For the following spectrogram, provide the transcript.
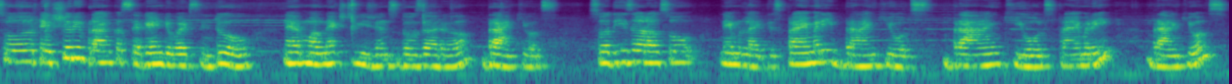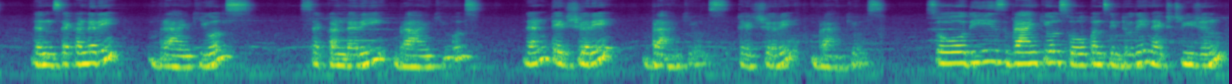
so tertiary bronchus again divides into normal next regions those are uh, branchioles. So these are also named like this. Primary branchioles branchioles primary branchioles then secondary branchioles secondary branchioles then tertiary branchioles tertiary branchioles so these branchioles opens into the next region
